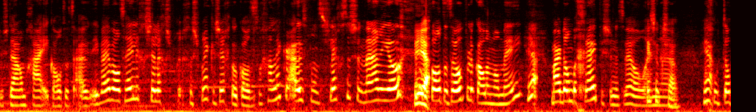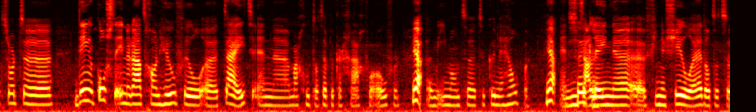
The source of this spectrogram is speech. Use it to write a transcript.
dus daarom ga ik altijd uit. We hebben altijd hele gezellige gespre- gesprekken, zeg ik ook altijd. We gaan lekker uit van het slechtste scenario. Dan valt het hopelijk allemaal mee. Ja. Maar dan begrijpen ze het wel. is En, ook eh, zo. Ja. Goed, dat soort eh, dingen kosten inderdaad gewoon heel veel tijd. En, maar goed, dat heb ik er graag voor over. Ja. Om iemand te kunnen helpen. Ja, En niet zeker. alleen financieel, hè, dat het.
